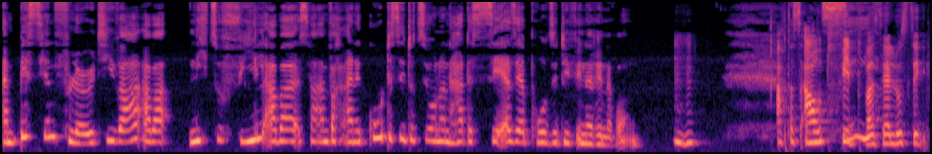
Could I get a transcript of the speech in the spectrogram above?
ein bisschen flirty war, aber nicht zu viel, aber es war einfach eine gute Situation und hatte es sehr, sehr positiv in Erinnerung. Mhm. Auch das Outfit sie, war sehr lustig.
